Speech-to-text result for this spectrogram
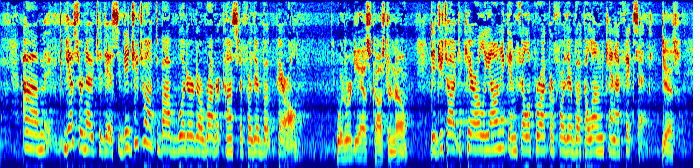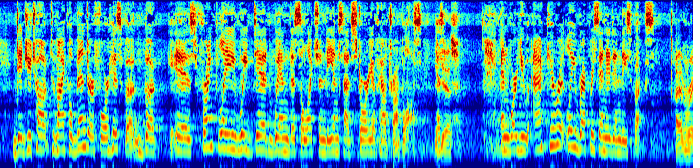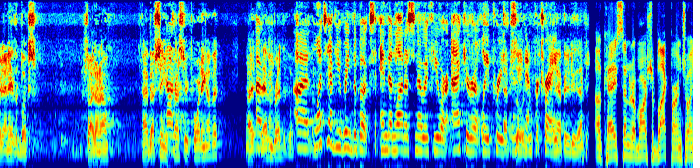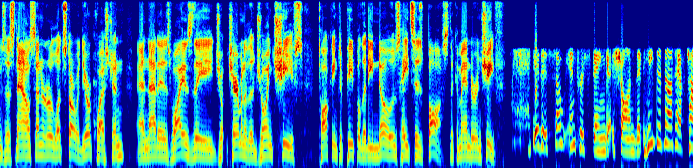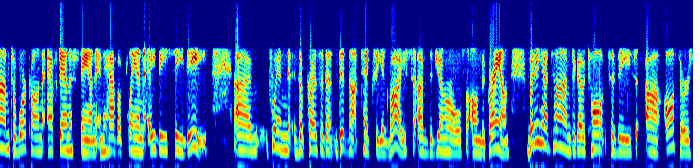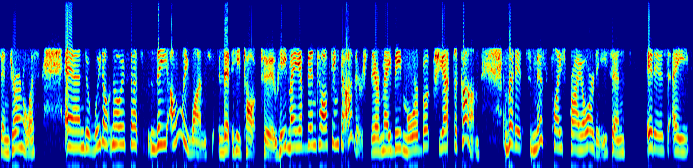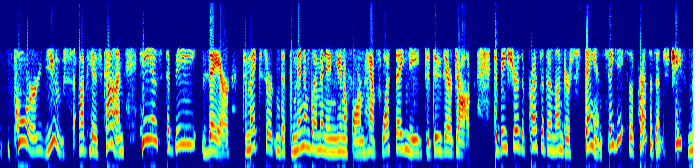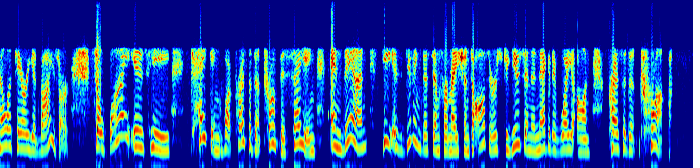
um, yes or no to this? Did you talk to Bob Woodward or Robert Costa for their book Peril? Woodward, yes. Costa, no. Did you talk to Carol Leonnig and Philip Rucker for their book Alone Can I Fix It? Yes. Did you talk to Michael Bender for his book? Book is frankly, we did win this election. The inside story of how Trump lost. Yes. Yes. And were you accurately represented in these books? I haven't read any of the books, so I don't know. I've, I've seen press reporting of it, I, okay. Haven't read the book. Uh, let's have you read the books and then let us know if you are accurately presented Absolutely. and portrayed. Happy to do that. Okay, Senator Marsha Blackburn joins us now. Senator, let's start with your question, and that is why is the jo- chairman of the Joint Chiefs talking to people that he knows hates his boss, the commander in chief? It is so interesting, Sean, that he did not have time to work on Afghanistan and have a plan A, B, C, D uh, when the president did not take the advice of the generals on the ground. But he had time to go talk to these uh, authors and journalists, and we don't know if that's the only ones that he talked to. He may have been talking to others. There may be more books yet to come, but it's misplaced priorities and it is a poor use of his time. He is to be there to make certain that the men and women in uniform have what they need to do their job, to be sure the president understands. See, he's the president's chief military advisor. So why is he taking what President Trump is saying and then he is giving this information to authors to use in a negative way on President Trump?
